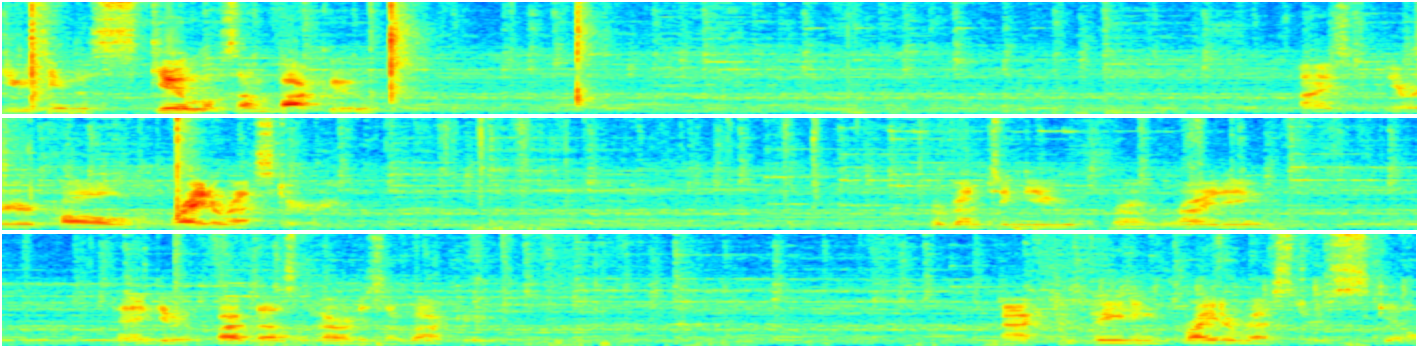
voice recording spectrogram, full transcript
Using the skill of Zanbaku, My superior call Right Arrestor. Preventing you from riding and giving 5,000 power to Zanbaku. Activating Right Arrestor's skill.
